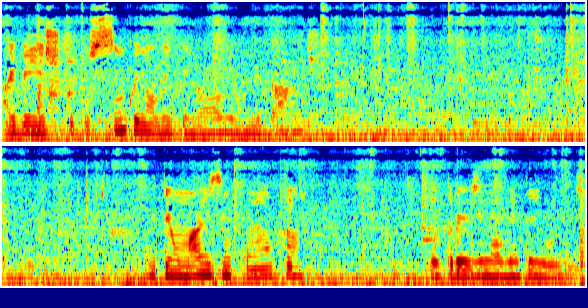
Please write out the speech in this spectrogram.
Aí vem este aqui por R$ 5,99 a unidade. E tem o mais em conta, que é o R$3,98.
